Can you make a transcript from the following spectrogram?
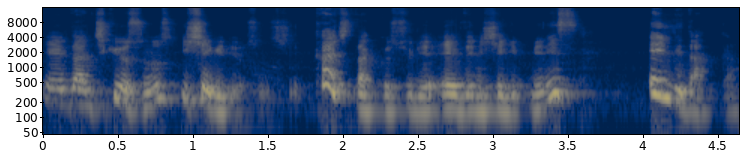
evden çıkıyorsunuz, işe gidiyorsunuz. Şimdi kaç dakika sürüyor evden işe gitmeniz? 50 dakika.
